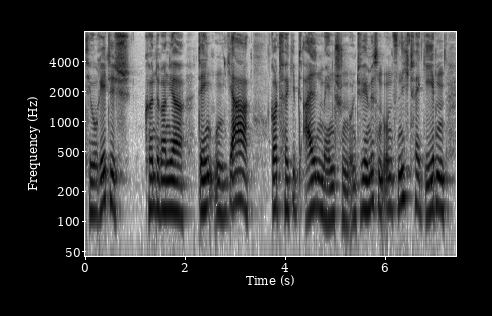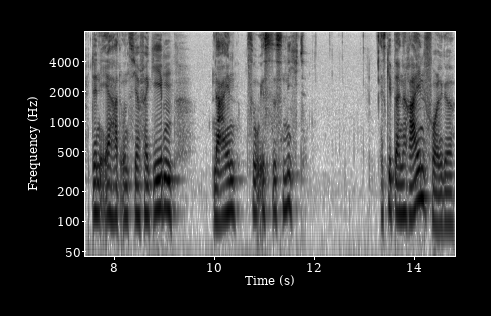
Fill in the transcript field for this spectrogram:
Theoretisch könnte man ja denken, ja, Gott vergibt allen Menschen und wir müssen uns nicht vergeben, denn er hat uns ja vergeben. Nein, so ist es nicht. Es gibt eine Reihenfolge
